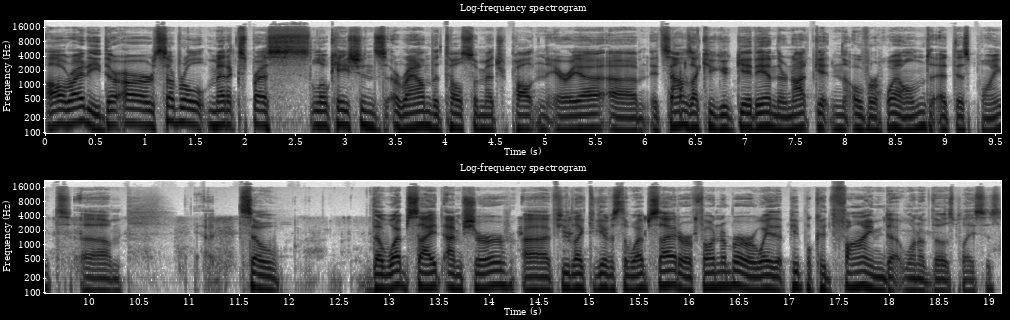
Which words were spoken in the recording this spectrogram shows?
All righty. There are several MedExpress locations around the Tulsa metropolitan area. Um, it sounds like you could get in. They're not getting overwhelmed at this point. Um, so the website, I'm sure, uh, if you'd like to give us the website or a phone number or a way that people could find one of those places.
